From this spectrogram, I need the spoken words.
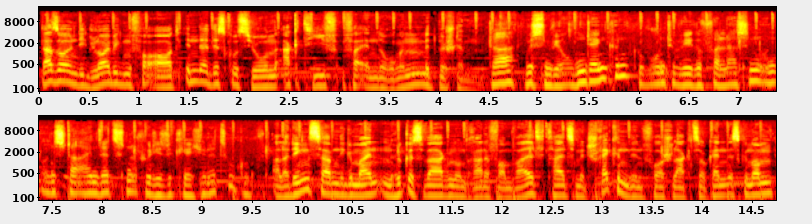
Da sollen die Gläubigen vor Ort in der Diskussion aktiv Veränderungen mitbestimmen. Da müssen wir wir umdenken, gewohnte Wege verlassen und uns da einsetzen für diese Kirche der Zukunft. Allerdings haben die Gemeinden Hückeswagen und Rade vom Wald teils mit Schrecken den Vorschlag zur Kenntnis genommen,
